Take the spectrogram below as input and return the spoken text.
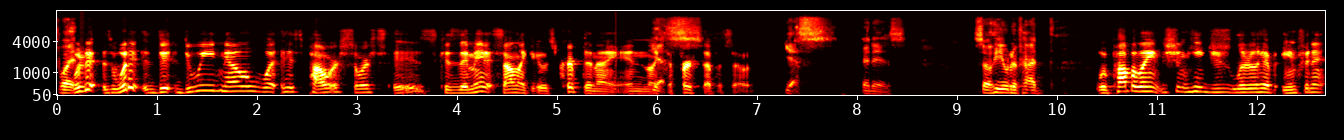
But What it, what it, do, do we know what his power source is? Because they made it sound like it was kryptonite in like the first episode. yes, it is. So he would have had Would Papa Lane, shouldn't he just literally have infinite,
